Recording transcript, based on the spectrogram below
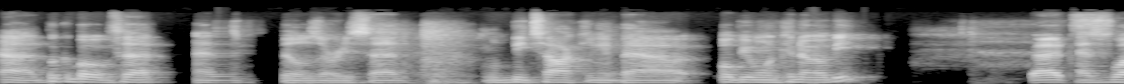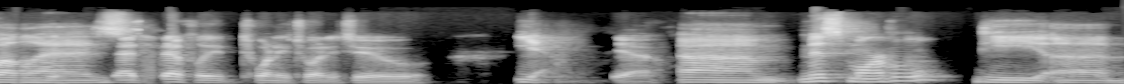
uh, Book of Boba Fett, as Bill's already said. We'll be talking about Obi Wan Kenobi, that's as well as that's definitely 2022. yeah, Yeah. um, Miss Marvel, the uh,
